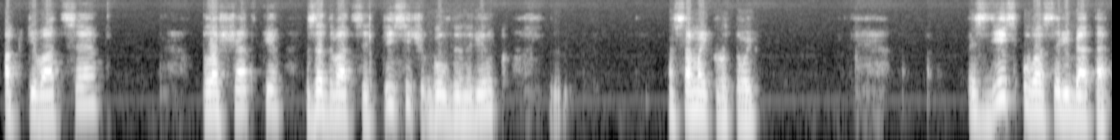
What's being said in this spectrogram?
активация площадки за 20 тысяч Golden Ring самой крутой. Здесь у вас, ребята,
